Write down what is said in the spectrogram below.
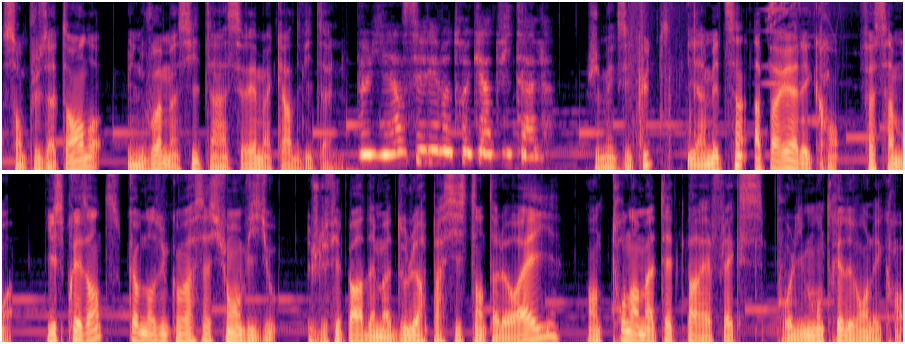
Sans plus attendre, une voix m'incite à insérer ma carte vitale. Veuillez insérer votre carte vitale. Je m'exécute et un médecin apparaît à l'écran, face à moi. Il se présente comme dans une conversation en visio. Je lui fais part de ma douleur persistante à l'oreille, en tournant ma tête par réflexe pour lui montrer devant l'écran.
